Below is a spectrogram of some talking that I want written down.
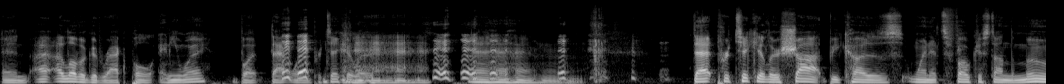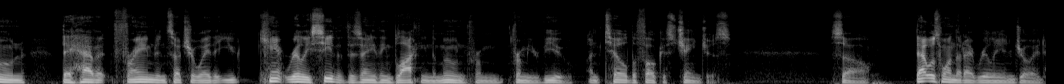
And I, I love a good rack pull anyway, but that one in particular. that particular shot because when it's focused on the moon they have it framed in such a way that you can't really see that there's anything blocking the moon from from your view until the focus changes so that was one that i really enjoyed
